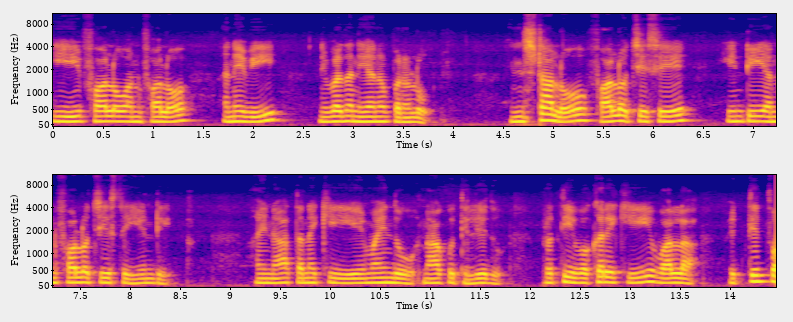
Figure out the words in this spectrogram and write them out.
ఈ ఫాలో అన్ఫాలో అనేవి నిబంధనీయ పనులు ఇన్స్టాలో ఫాలో చేసే ఏంటి అన్ఫాలో చేస్తే ఏంటి? అయినా తనకి ఏమైందో నాకు తెలియదు. ప్రతి ఒక్కరికి వాళ్ళ వ్యక్తిత్వ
